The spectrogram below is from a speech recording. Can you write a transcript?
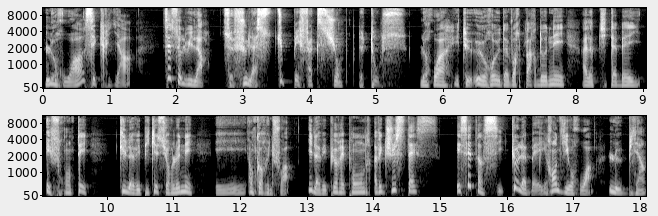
le roi s'écria C'est celui-là Ce fut la stupéfaction de tous. Le roi était heureux d'avoir pardonné à la petite abeille effrontée qui l'avait piqué sur le nez. Et encore une fois, il avait pu répondre avec justesse. Et c'est ainsi que l'abeille rendit au roi le bien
